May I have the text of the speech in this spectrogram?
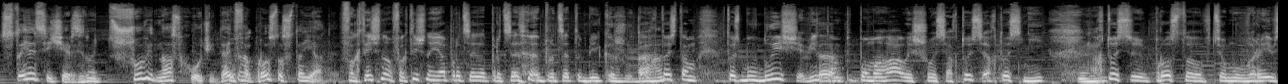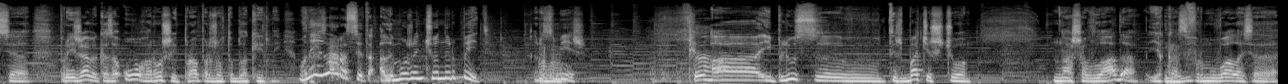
стоять цій черзі. Ну, що від нас хочуть? Дайте Ну, нам просто стояти. Фактично, фактично, я про це, про це, про це тобі і кажу. Ага. Хтось там хтось був ближче, він Так. там допомагав і щось, а хтось, а хтось ні. А хтось просто в цьому варився, приїжджав і казав, о, хороший прапор жовто-блакитний. Вони і зараз це, але може нічого не робити. Розумієш? Так. А і плюс е, ти ж бачиш, що наша влада, яка сформувалася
